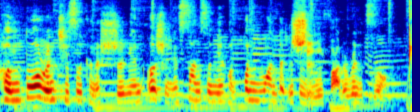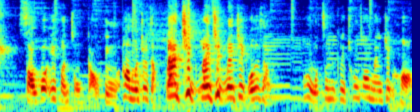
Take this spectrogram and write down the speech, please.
很多人其实可能十年、二十年、三十年很混乱的一些语法的认知哦，少过一分钟搞定了，他们就讲 magic magic magic，我就想哇，我真的可以创造 magic 哈，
